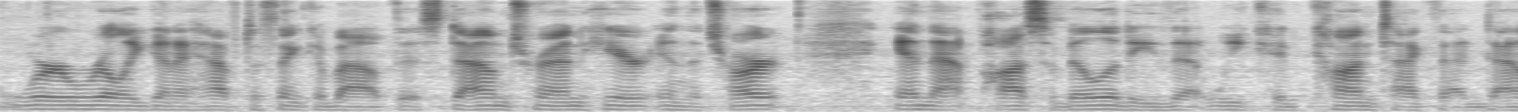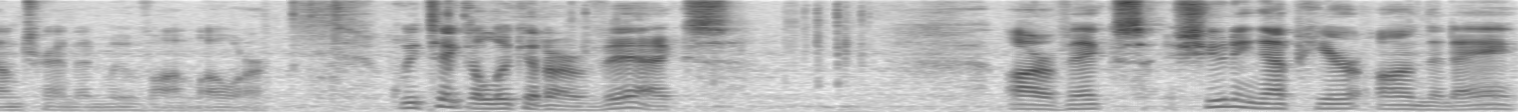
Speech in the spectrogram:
we're really going to have to think about this downtrend here in the chart and that possibility that we could contact that downtrend and move on lower. If we take a look at our VIX, our VIX shooting up here on the day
